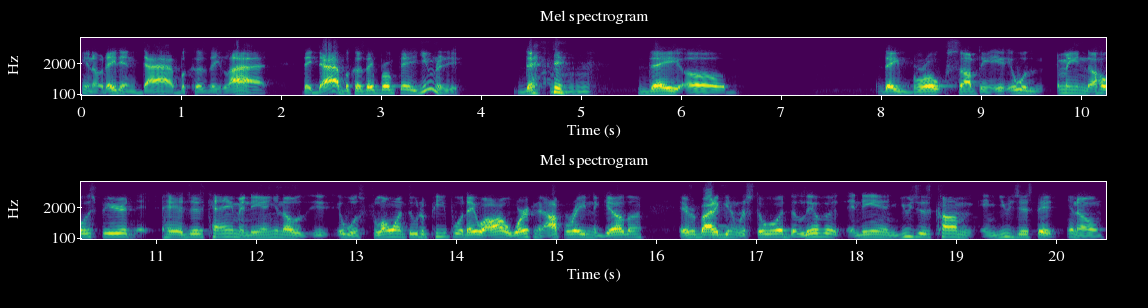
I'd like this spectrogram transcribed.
you know, they didn't die because they lied. They died because they broke their unity. They, mm-hmm. they, um, they broke something. It, it, was, I mean, the Holy Spirit had just came, and then you know it, it, was flowing through the people. They were all working and operating together. Everybody getting restored, delivered, and then you just come and you just that you know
